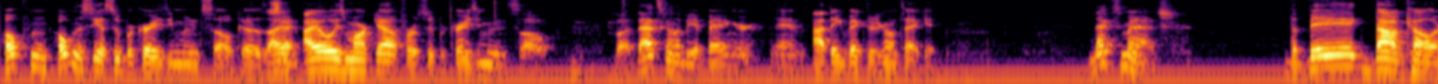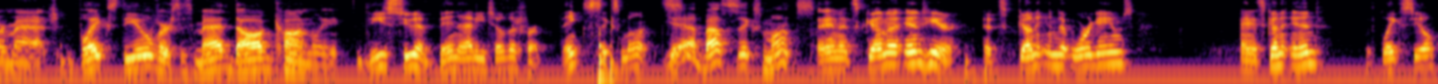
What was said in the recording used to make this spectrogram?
hoping hoping to see a super crazy moonsault because I I always mark out for a super crazy moonsault. But that's gonna be a banger, and I think Victor's gonna take it. Next match, the big dog collar match: Blake Steele versus Mad Dog Conley. These two have been at each other for I think six months. Yeah, about six months. And it's gonna end here. It's gonna end at War Games, and it's gonna end with Blake Steele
